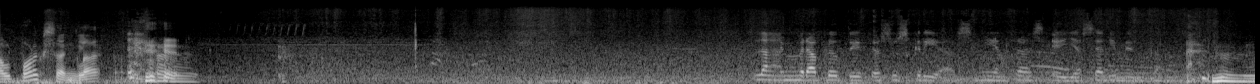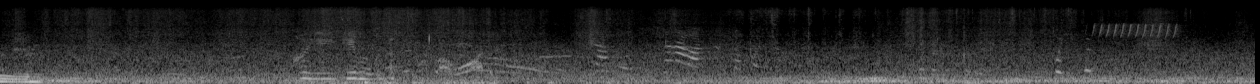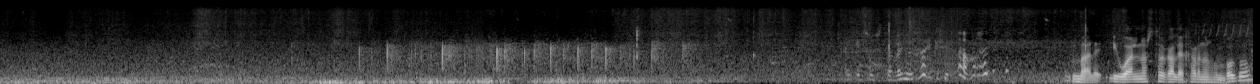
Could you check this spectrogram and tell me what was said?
El porc senglar. La hembra protege a sus crías mientras ella se alimenta. Ay, qué mona. Ay, qué susto, Vale, igual nos toca alejarnos un poco.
